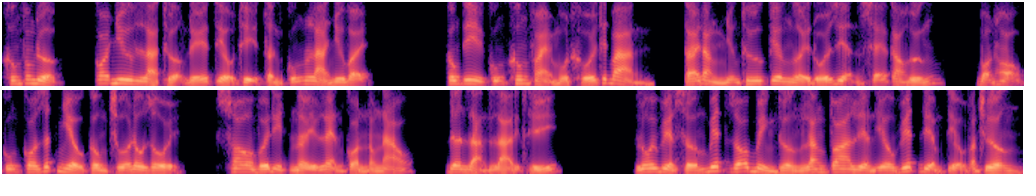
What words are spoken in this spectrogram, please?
không phong được, coi như là thượng đế tiểu thị tần cũng là như vậy. Công ty cũng không phải một khối thiết bản, tái đẳng những thứ kia người đối diện sẽ cao hứng, bọn họ cũng có rất nhiều công chúa đâu rồi, so với địch nấy lẹn còn nóng náo, đơn giản là địch thí. Lôi việt sớm biết rõ bình thường lăng toa liền yêu viết điểm tiểu văn chương,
